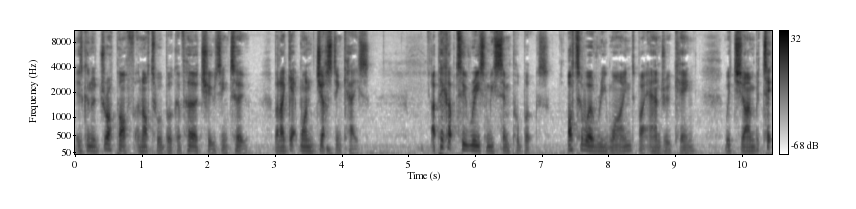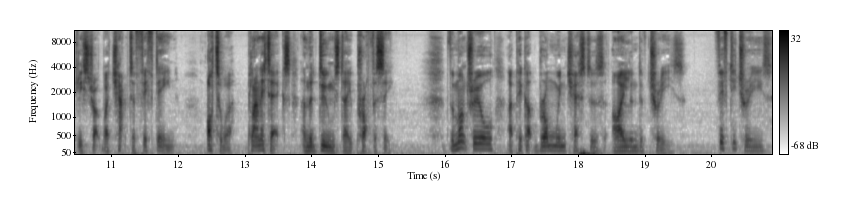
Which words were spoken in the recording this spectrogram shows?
is going to drop off an Ottawa book of her choosing too, but I get one just in case. I pick up two reasonably simple books Ottawa Rewind by Andrew King, which I'm particularly struck by chapter 15 Ottawa, Planet X, and the Doomsday Prophecy. For Montreal, I pick up Bronwyn Chester's Island of Trees. 50 trees,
